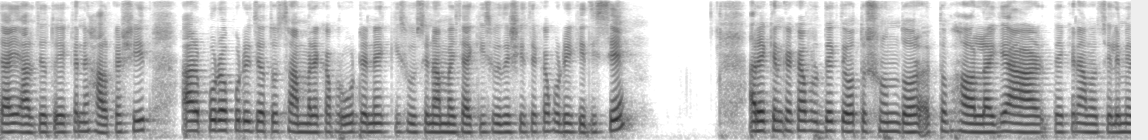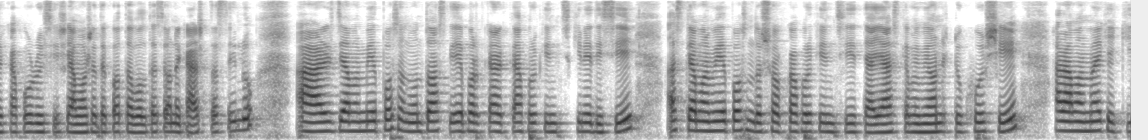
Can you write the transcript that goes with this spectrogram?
তাই, আর যেহেতু এখানে হালকা শীত, আর পুরোপুরি যত সামারের কাপড় ওঠে নেয় কিছু নামাইছে আর কিছু শীতের কাপড় রেখে দিছে। আর এখানকার কাপড় দেখতে অত সুন্দর, এত ভালো লাগে। আর দেখেন আমার ছেলে মেয়ের কাপড় রয়েছে, সে আমার সাথে কথা বলতেছে, অনেক আসতেছিল আর যে আমার মেয়ের পছন্দ মতো আজকে এবার কাপড় কিনে দিছি। আজকে আমার মেয়ের পছন্দ সব কাপড় কিনছি, তাই আজকে আমার মেয়ে অনেকটু খুশি। আর আমার মেয়েকে কি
